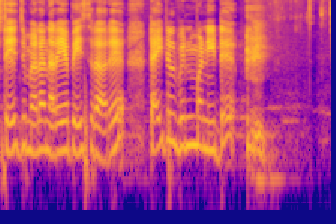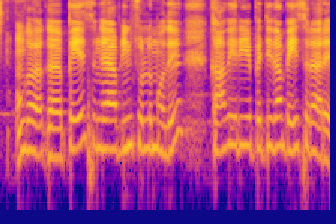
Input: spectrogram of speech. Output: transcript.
ஸ்டேஜ் மேலே நிறைய பேசுகிறாரு டைட்டில் வின் பண்ணிவிட்டு உங்கள் பேசுங்க அப்படின்னு சொல்லும்போது காவேரியை பற்றி தான் பேசுகிறாரு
